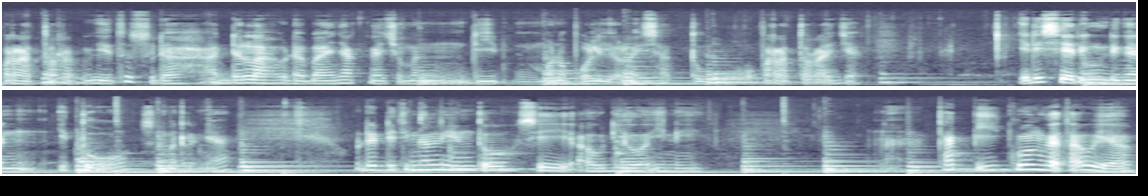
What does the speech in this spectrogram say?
operator begitu sudah adalah udah banyak nggak cuman di monopoli oleh satu operator aja. Jadi sharing dengan itu sebenarnya udah ditinggalin tuh si audio ini. Nah tapi gue nggak tahu ya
